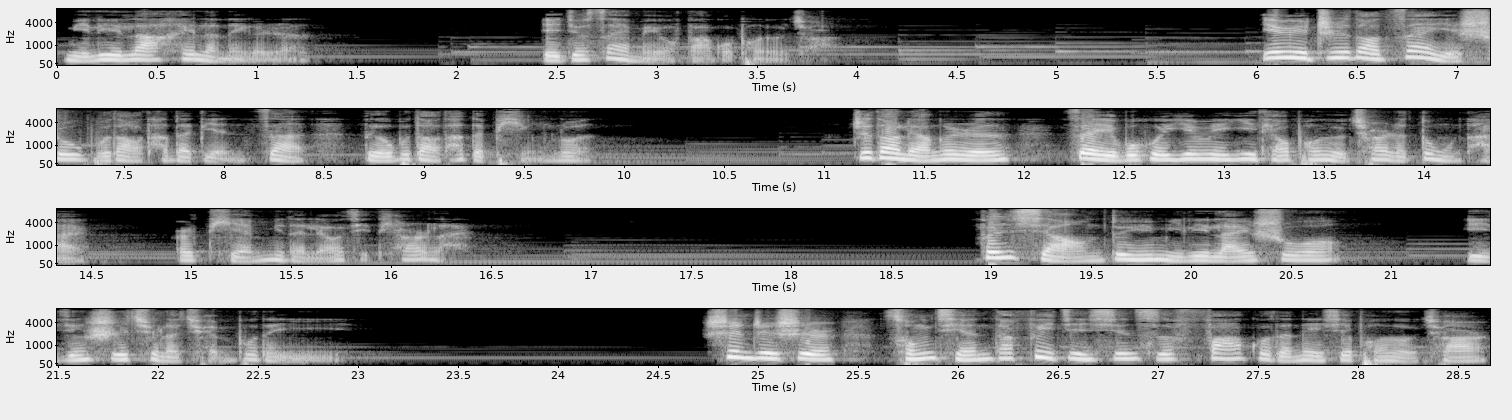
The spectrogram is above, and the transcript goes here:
米粒拉黑了那个人，也就再没有发过朋友圈，因为知道再也收不到他的点赞，得不到他的评论。知道两个人再也不会因为一条朋友圈的动态而甜蜜的聊起天来。分享对于米粒来说，已经失去了全部的意义，甚至是从前他费尽心思发过的那些朋友圈，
